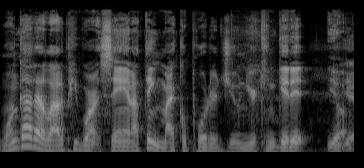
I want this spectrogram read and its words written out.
one guy that a lot of people aren't saying, I think Michael Porter Jr. can get it. Yo, yeah,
